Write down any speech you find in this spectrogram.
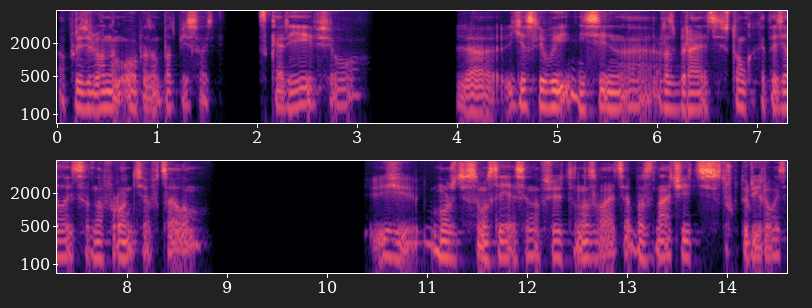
определенным образом подписывать. Скорее всего, если вы не сильно разбираетесь в том, как это делается на фронте в целом, и можете самостоятельно все это назвать, обозначить, структурировать,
